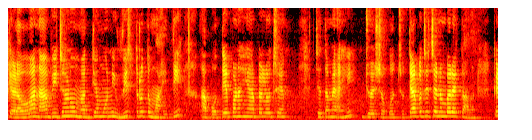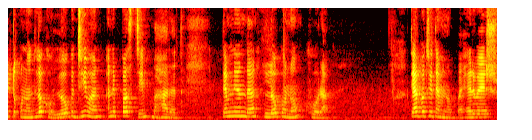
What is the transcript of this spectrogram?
કેળવવાના વીજાણુ માધ્યમોની વિસ્તૃત માહિતી આપો. તે પણ અહીં આપેલો છે જે તમે અહીં જોઈ શકો છો. ત્યાર પછી છે નંબર એકાવન. કે ટૂંક નોંધ લખો. લોકજીવન અને પશ્ચિમ ભારત. તેમની અંદર લોકોનો ખોરાક. ત્યાર પછી તેમનો પહેરવેશ,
